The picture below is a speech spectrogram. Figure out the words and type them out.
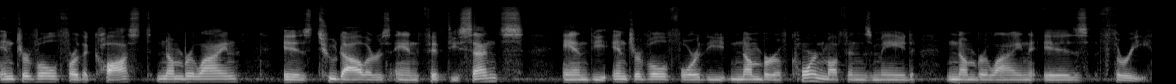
interval for the cost number line is $2.50 and the interval for the number of corn muffins made number line is 3.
